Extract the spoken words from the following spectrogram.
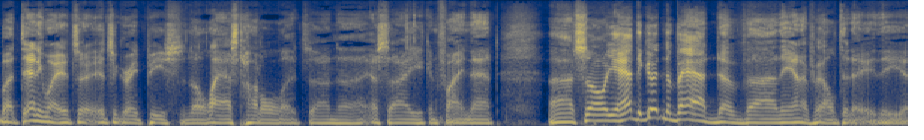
but anyway, it's a it's a great piece. The last huddle. It's on uh, SI. You can find that. Uh, so you had the good and the bad of uh, the NFL today. The uh,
